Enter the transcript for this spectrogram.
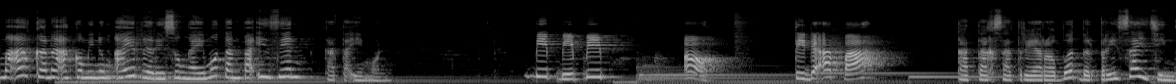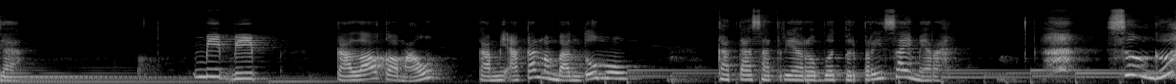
Maaf karena aku minum air dari sungaimu tanpa izin, kata Imun. Bip, bip, bip. Oh, tidak apa, kata ksatria robot berperisai jingga. Bip, bip. Kalau kau mau, kami akan membantumu, kata satria robot berperisai merah. Sungguh?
